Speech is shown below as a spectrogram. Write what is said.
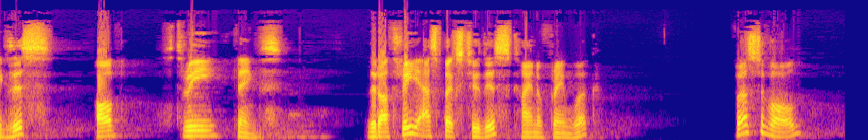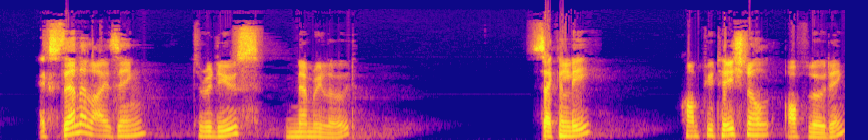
exit of three things there are three aspects to this kind of framework first of all externalising to reduce memory load secondly computational offloading.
